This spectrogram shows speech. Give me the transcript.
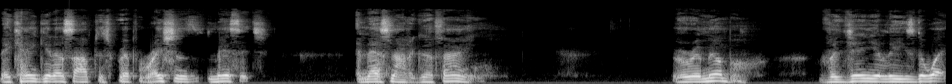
They can't get us off this reparations message. And that's not a good thing. Remember, Virginia leads the way.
